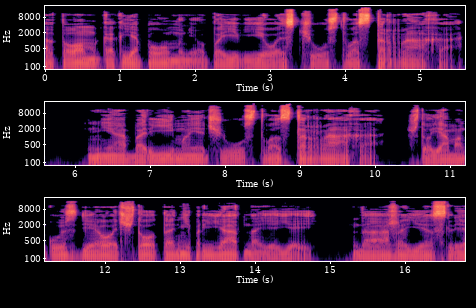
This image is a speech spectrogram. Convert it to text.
О том, как я помню, появилось чувство страха. Необоримое чувство страха, что я могу сделать что-то неприятное ей, даже если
